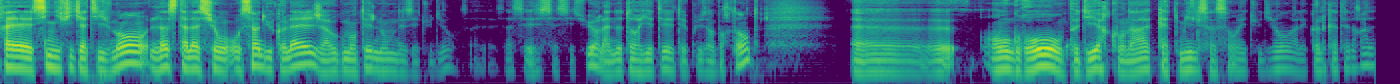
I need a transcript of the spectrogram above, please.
Très significativement, l'installation au sein du collège a augmenté le nombre des étudiants. Ça, c'est sûr. La notoriété était plus importante. Euh, en gros, on peut dire qu'on a 4500 étudiants à l'école cathédrale.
